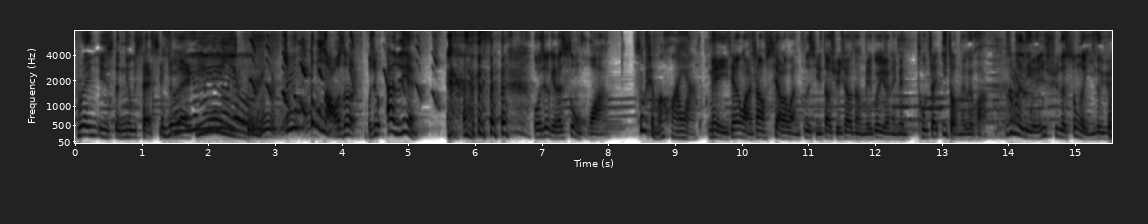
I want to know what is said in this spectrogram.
brain is the new sexy，对不对？有有有有动脑子，我就暗恋，我就给他送花。送什么花呀？每天晚上下了晚自习，到学校的玫瑰园里面偷摘一朵玫瑰花，这么连续的送了一个月，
